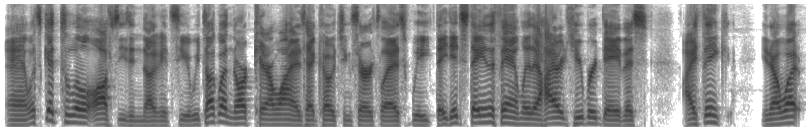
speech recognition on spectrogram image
And let's get to a little offseason nuggets here. We talked about North Carolina's head coaching search last week. They did stay in the family. They hired Hubert Davis. I think, you know what?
